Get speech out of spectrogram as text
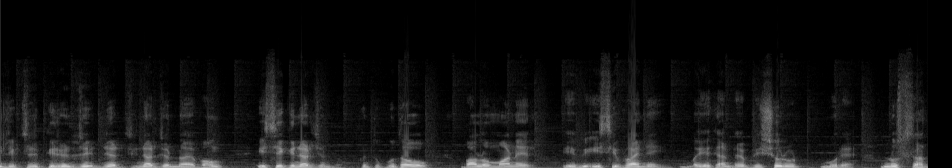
ইলেকট্রিক কেনার জন্য এবং ইসি কেনার জন্য। কিন্তু কোথাও ভালো মানের ইসি পাইনি এখানে বিশ্ব রোড মোড়ে নুসরাত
